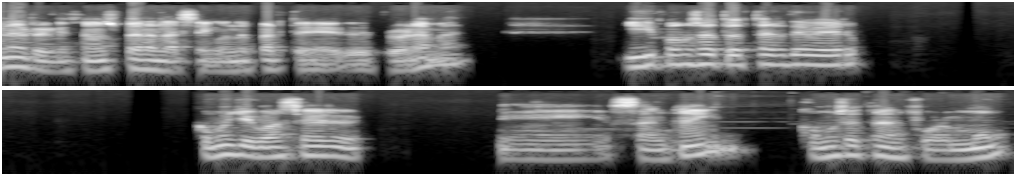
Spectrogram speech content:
Bueno, regresamos para la segunda parte del programa y vamos a tratar de ver cómo llegó a ser eh, cómo se transformó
